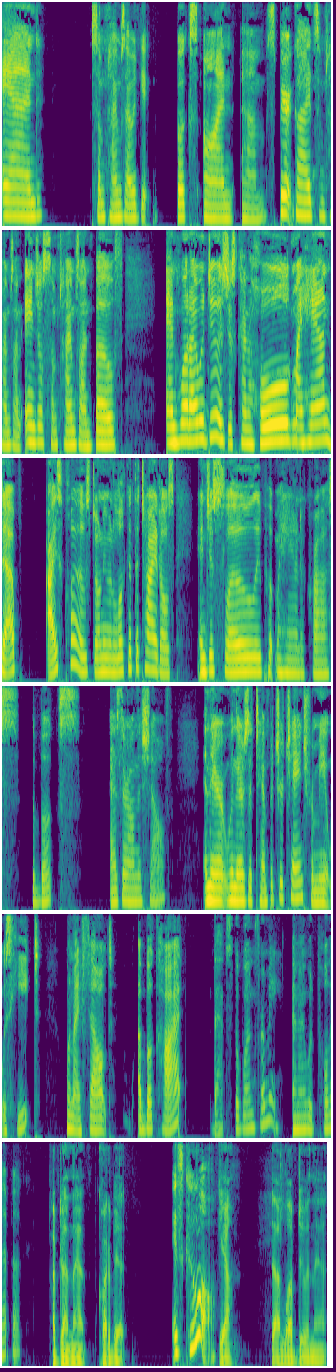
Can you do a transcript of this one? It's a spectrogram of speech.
And sometimes I would get books on um, spirit guides, sometimes on angels, sometimes on both. And what I would do is just kind of hold my hand up, eyes closed, don't even look at the titles, and just slowly put my hand across the books as they're on the shelf. And there, when there's a temperature change, for me it was heat when I felt a book hot, that's the one for me. And I would pull that book. I've done that quite a bit. It's cool. Yeah. I love doing that.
